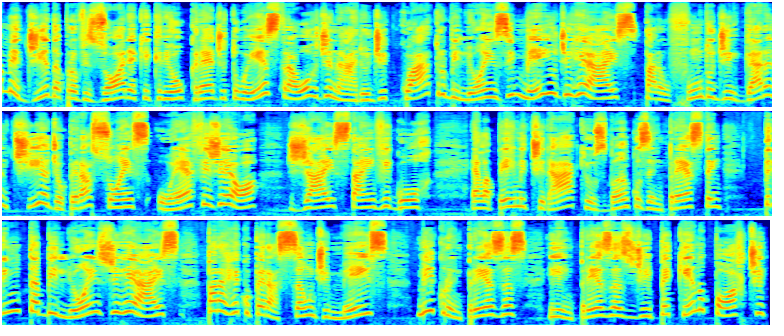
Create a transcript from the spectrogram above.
A medida provisória que criou crédito extraordinário de 4 bilhões e meio de reais para o Fundo de Garantia de Operações, o FGO, já está em vigor. Ela permitirá que os bancos emprestem 30 bilhões de reais para a recuperação de MEIs, microempresas e empresas de pequeno porte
